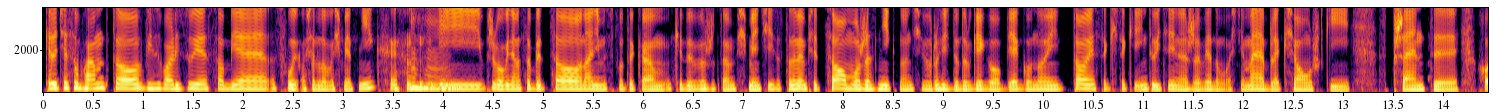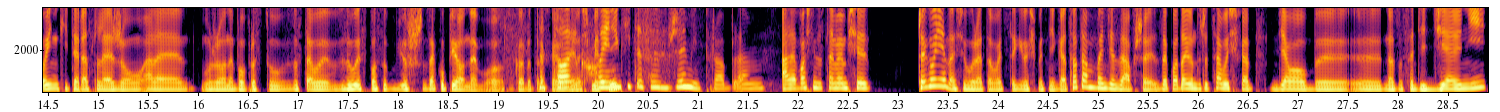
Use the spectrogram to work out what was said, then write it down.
kiedy cię słucham, to wizualizuję sobie swój osiedlowy śmietnik mm-hmm. i przypominam sobie, co na nim spotykam, kiedy wyrzucam śmieci zastanawiam się, co może zniknąć i wrócić do drugiego obiegu. No i to jest jakieś takie intuicyjne, że wiadomo, właśnie meble, książki, sprzęty, choinki teraz leżą, ale może one po prostu zostały w zły sposób już zakupione, bo skoro no trafiają to, na śmietnik. Choinki to jest olbrzymi problem. Ale właśnie zastanawiam się, czego nie da się uratować z takiego śmietnika? Co tam będzie zawsze? Zakładając, że cały świat działałby y, na zasadzie dzielni,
